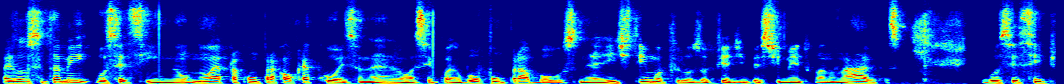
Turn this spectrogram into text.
mas você também, você assim, não, não é para comprar qualquer coisa, né? Assim, eu vou comprar bolsa, né? A gente tem uma filosofia de investimento lá no Navitas, você sempre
